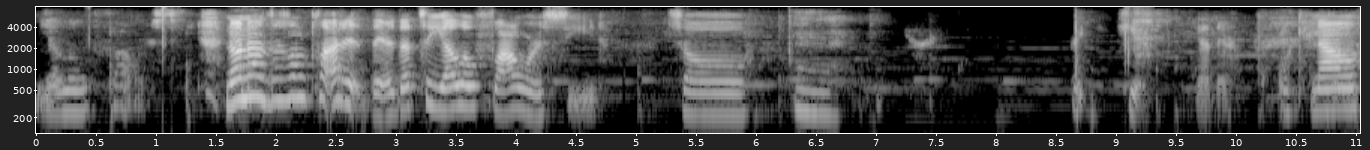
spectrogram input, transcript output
Yellow flower seed. No, no, don't plant it there. That's a yellow flower seed. So, hmm, here. Yeah, there. Okay. Now,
